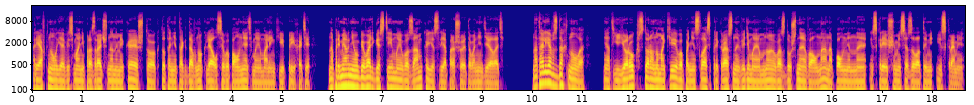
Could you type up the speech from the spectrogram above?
Рявкнул я, весьма непрозрачно намекая, что кто-то не так давно клялся выполнять мои маленькие прихоти. Например, не убивать гостей моего замка, если я прошу этого не делать. Наталья вздохнула, и от ее рук в сторону Макеева понеслась прекрасно видимая мною воздушная волна, наполненная искрящимися золотыми искрами.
